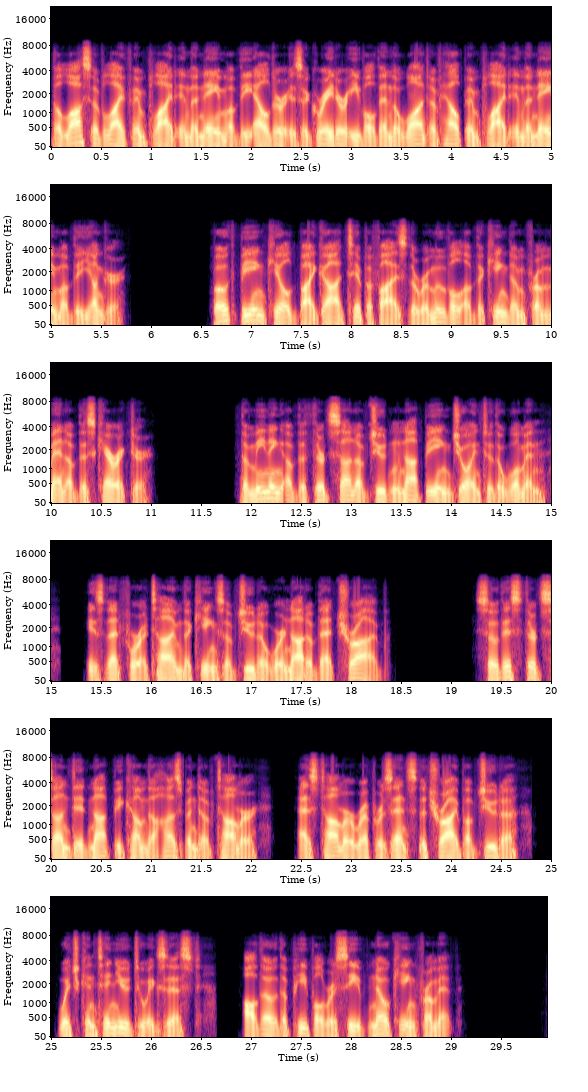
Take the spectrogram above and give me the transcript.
The loss of life implied in the name of the elder is a greater evil than the want of help implied in the name of the younger. Both being killed by God typifies the removal of the kingdom from men of this character. The meaning of the third son of Judah not being joined to the woman, is that for a time the kings of Judah were not of that tribe. So this third son did not become the husband of Tamar, as Tamar represents the tribe of Judah, which continued to exist, although the people received no king from it.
